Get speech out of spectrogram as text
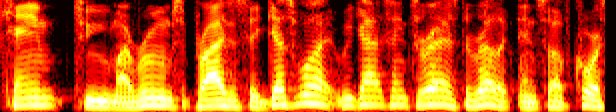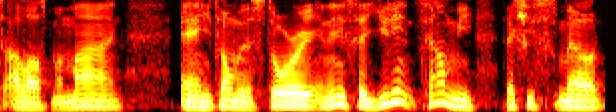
came to my room, surprised me, and said, "Guess what? We got Saint Therese, the relic." And so, of course, I lost my mind. And he told me the story, and then he said, "You didn't tell me that she smelled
